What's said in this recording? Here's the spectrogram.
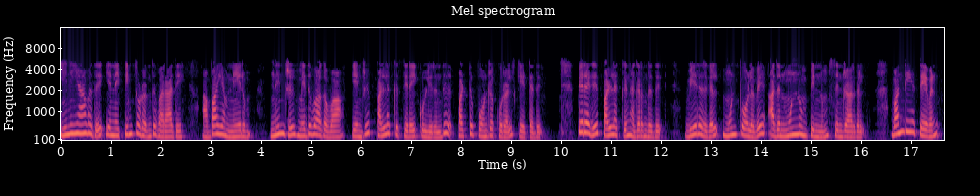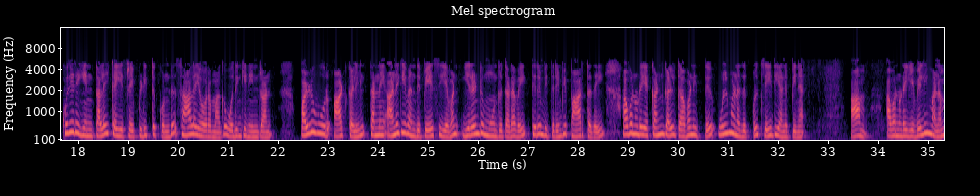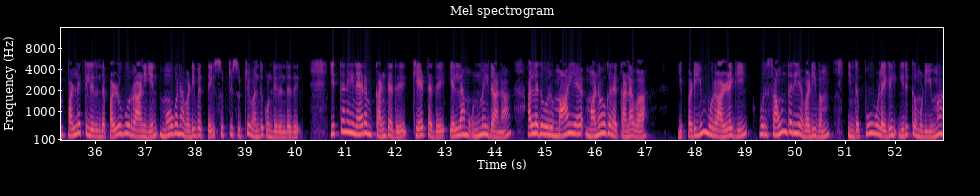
இனியாவது என்னை பின்தொடர்ந்து வராதே. அபாயம் நேரும். நின்று மெதுவாக வா என்று பல்லக்கு திரைக்குள்ளிருந்து பட்டு போன்ற குரல் கேட்டது. பிறகு பல்லக்கு நகர்ந்தது. வீரர்கள் முன்போலவே அதன் முன்னும் பின்னும் சென்றார்கள். வந்தியத்தேவன் குதிரையின் தலைக்கயிற்றை பிடித்துக்கொண்டு சாலையோரமாக ஒதுங்கி நின்றான். பழுவூர் ஆட்களில் தன்னை அணுகி வந்து பேசியவன் இரண்டு மூன்று தடவை திரும்பி திரும்பி பார்த்ததை அவனுடைய கண்கள் கவனித்து உள்மனதுக்குள் செய்தி அனுப்பின. ஆம் அவனுடைய வெளிமனம் பல்லக்கிலிருந்த பழுவூர் ராணியின் மோகன வடிவத்தை சுற்றி சுற்றி வந்து கொண்டிருந்தது. இத்தனை நேரம் கண்டது கேட்டது எல்லாம் உண்மைதானா? அல்லது ஒரு மாய மனோகர கனவா? இப்படியும் ஒரு அழகி ஒரு சௌந்தரிய வடிவம் இந்த பூ உலகில் இருக்க முடியுமா?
